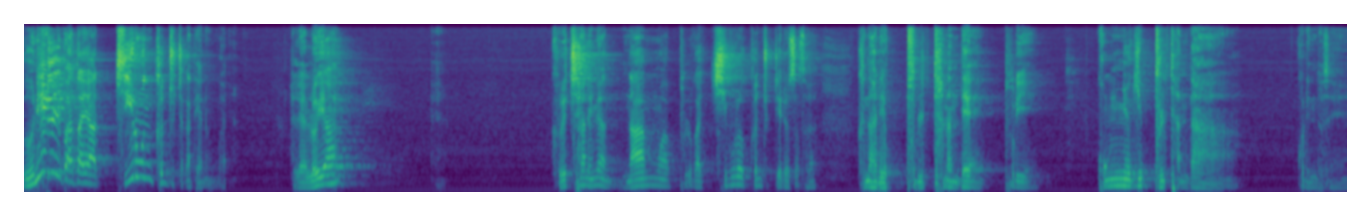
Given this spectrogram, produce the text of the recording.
은혜를 받아야 지혜로운 건축자가 되는 거예요. 할렐루야. 그렇지 않으면 나무와 풀과 집으로 건축재료 써서 그날이 불타는데 불이 공력이 불탄다. 고린도서에.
